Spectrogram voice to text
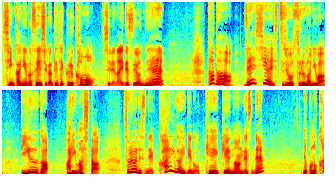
新加入の選手が出てくるかもしれないですよね。ただ、全試合出場するのには理由がありました。それはですね、海外での経験なんですね。で、この海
